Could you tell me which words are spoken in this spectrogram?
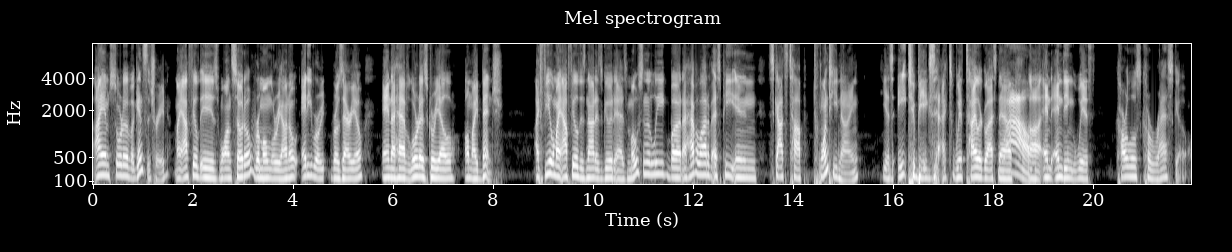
I am sort of against the trade. My outfield is Juan Soto, Ramon Laureano, Eddie Ro- Rosario, and I have Lourdes Gurriel on my bench. I feel my outfield is not as good as most in the league, but I have a lot of SP in Scott's top 29. He has eight to be exact, with Tyler Glasnow, Wow. uh, and ending with Carlos Carrasco.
